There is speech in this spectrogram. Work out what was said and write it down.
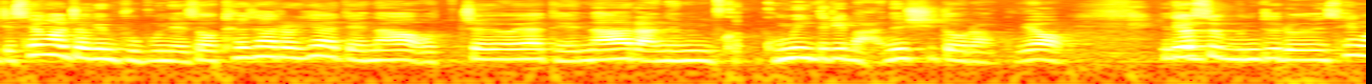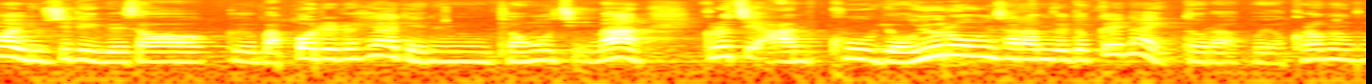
이제 생활적인 부분에서 퇴사를 해야 되나 어쩌어야 되나라는 고민들이 많으시더라고요. 대다수 분들은 생활 유지를 위해서 그 맞벌이를 해야 되는 경우지만 그렇지 않고 여유로운 사람들도 꽤나 있더라고요. 그러면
